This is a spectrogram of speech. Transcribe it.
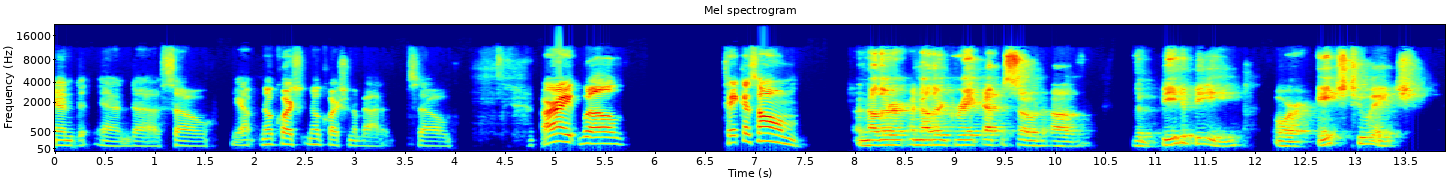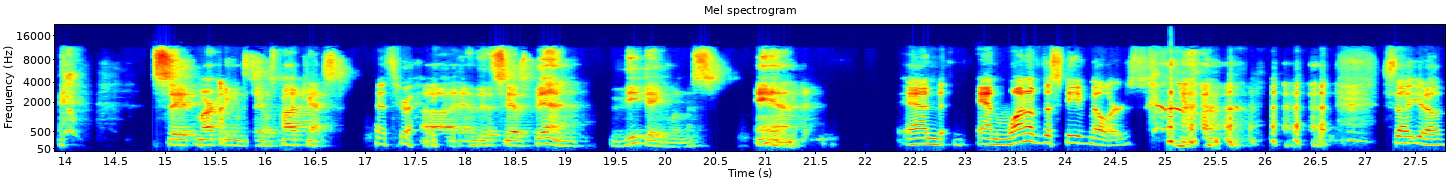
And and uh, so yeah, no question, no question about it. So, all right, well, take us home another another great episode of the B2B or H2H say, marketing and sales podcast. That's right. Uh, and this has been the Dave Loomis and and and one of the Steve Millers. so you know,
